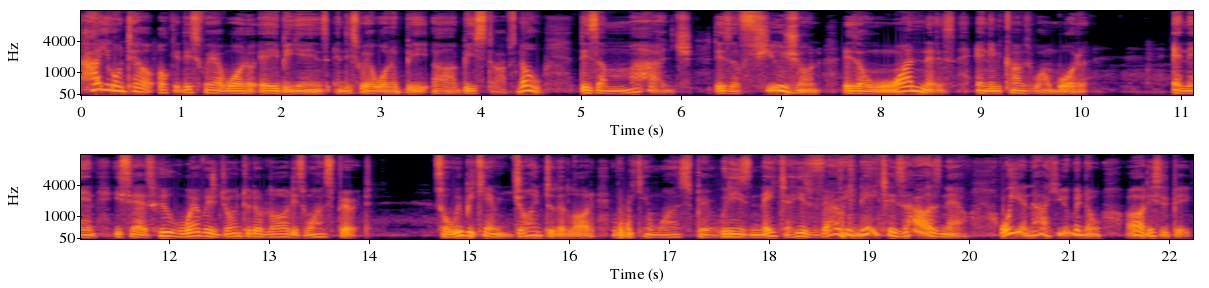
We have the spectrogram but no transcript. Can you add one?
how are you gonna tell okay this where water a begins and this where water b uh, b stops? No there's a merge there's a fusion there's a oneness and it becomes one water. And then he says whoever is joined to the lord is one spirit so we became joined to the lord we became one spirit with his nature his very nature is ours now we are not human no oh this is big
